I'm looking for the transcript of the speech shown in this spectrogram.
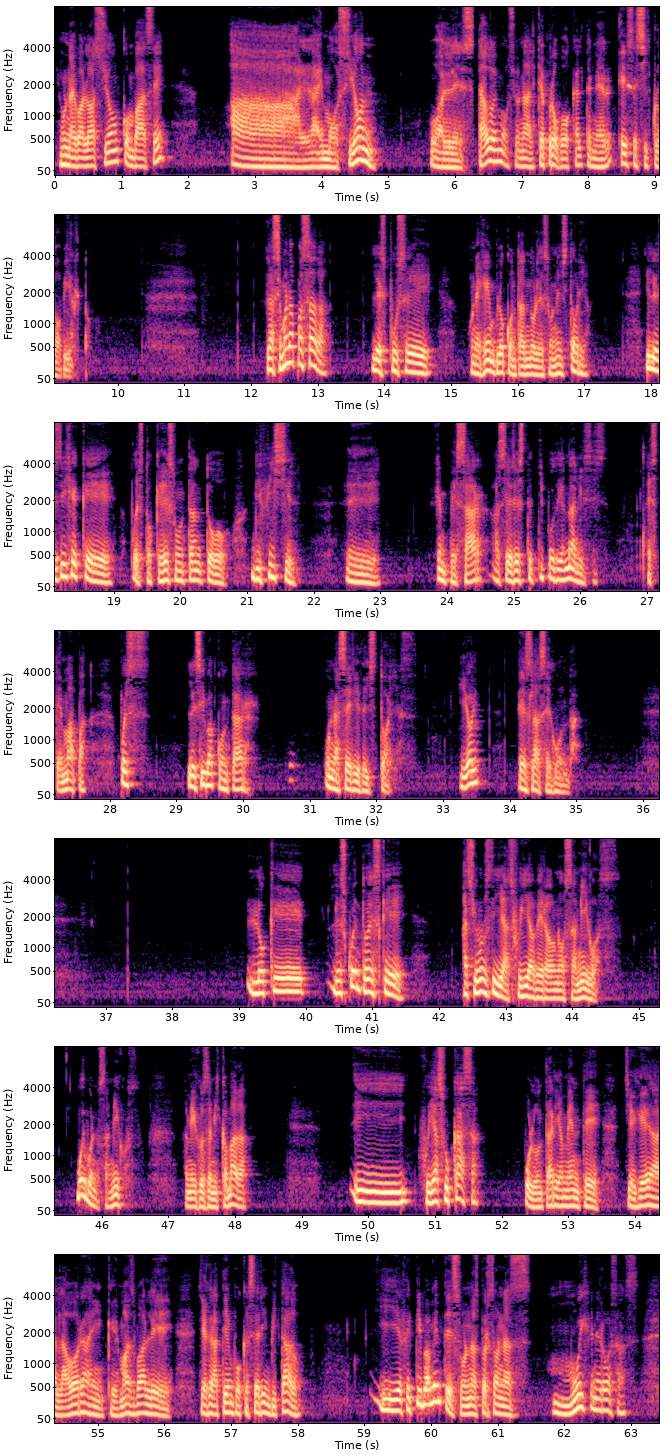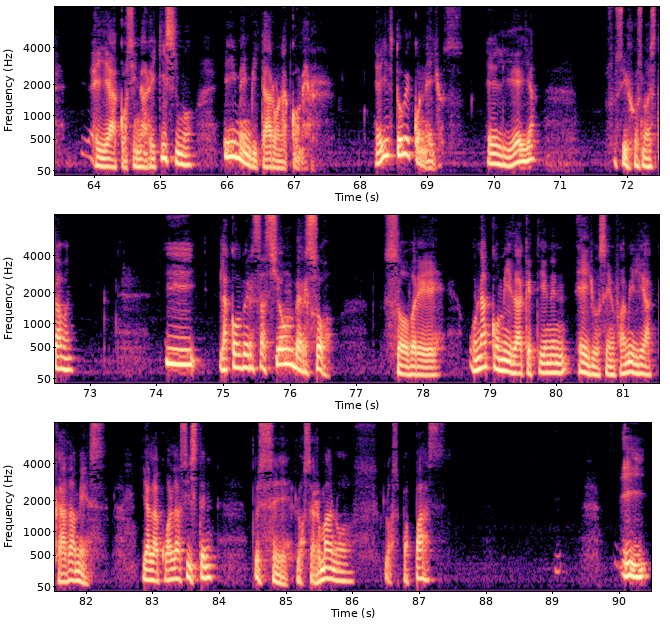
una evaluación con base a la emoción o al estado emocional que provoca el tener ese ciclo abierto. La semana pasada les puse un ejemplo contándoles una historia y les dije que, puesto que es un tanto difícil eh, empezar a hacer este tipo de análisis, este mapa, pues les iba a contar una serie de historias. Y hoy es la segunda. Lo que les cuento es que hace unos días fui a ver a unos amigos, muy buenos amigos, amigos de mi camada. Y fui a su casa, voluntariamente llegué a la hora en que más vale llegar a tiempo que ser invitado. Y efectivamente son unas personas muy generosas. Ella cocina riquísimo y me invitaron a comer. Y ahí estuve con ellos, él y ella. Sus hijos no estaban. Y la conversación versó sobre una comida que tienen ellos en familia cada mes y a la cual asisten pues eh, los hermanos, los papás y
